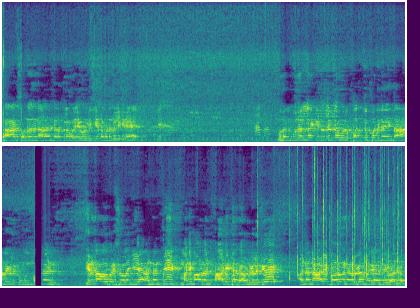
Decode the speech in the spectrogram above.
சார் சொன்னதுனால இந்த இடத்துல ஒரே ஒரு விஷயத்தை மட்டும் சொல்லிக்கிறேன். முதல் முதல்ல கிட்டத்தட்ட ஒரு பத்து பதினைந்து ஆண்டுகளுக்கு முன்பான இரண்டாவது பரிசு வழங்கிய அண்ணன் பி. மணிமாறன் ஆடிட்டர் அவர்களுக்கு அண்ணன் ஆரி. பாரதன் அவர்கள் மரியாதை செய்வார்கள்.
